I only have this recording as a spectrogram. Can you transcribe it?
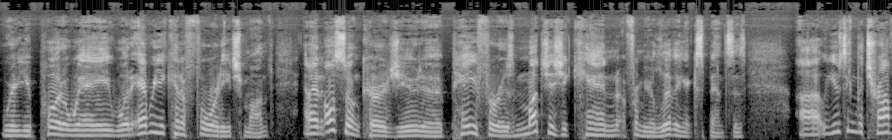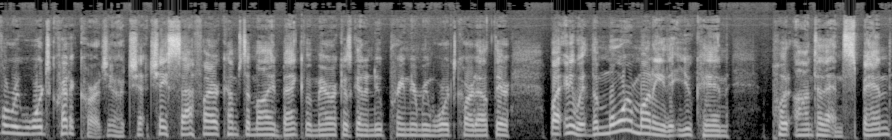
where you put away whatever you can afford each month. And I'd also encourage you to pay for as much as you can from your living expenses. Uh, using the travel rewards credit cards. You know, Ch- Chase Sapphire comes to mind. Bank of America's got a new premium rewards card out there. But anyway, the more money that you can put onto that and spend,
